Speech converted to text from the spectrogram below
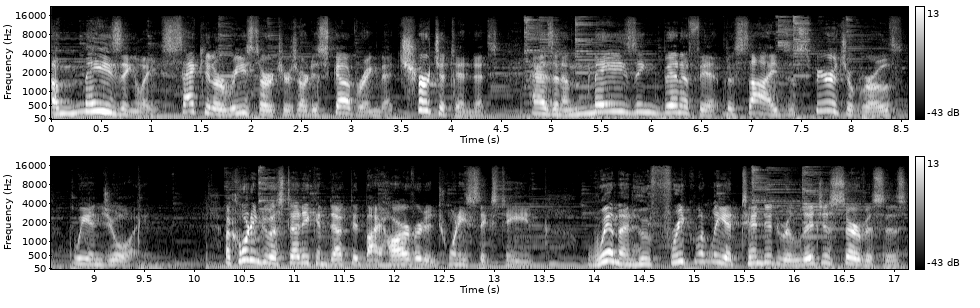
Amazingly, secular researchers are discovering that church attendance has an amazing benefit besides the spiritual growth we enjoy. According to a study conducted by Harvard in 2016, women who frequently attended religious services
